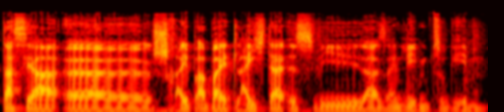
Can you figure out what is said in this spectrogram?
dass ja äh, Schreibarbeit leichter ist, wie da sein Leben zu geben.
